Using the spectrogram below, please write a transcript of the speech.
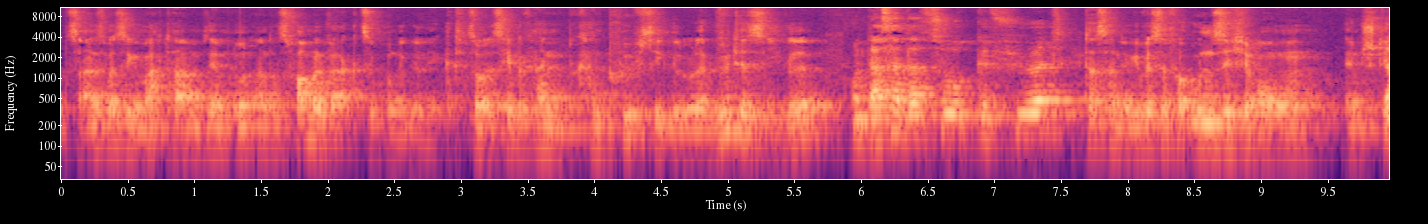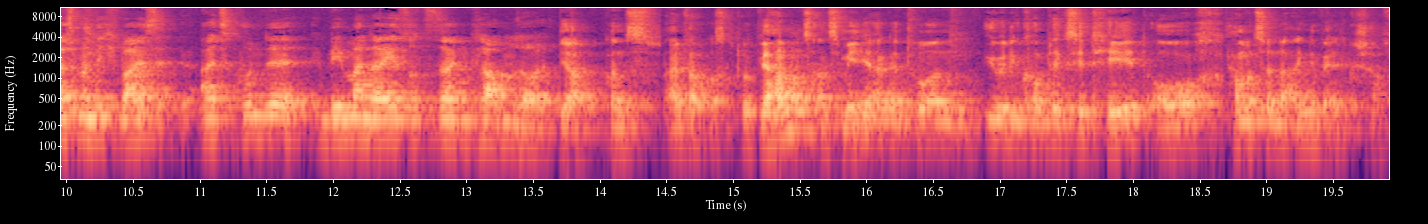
das Einzige, was sie gemacht haben, sie haben nur ein anderes Formelwerk zugrunde gelegt. So, es gibt kein, kein Prüfsiegel oder Gütesiegel. Und das hat dazu geführt, dass eine gewisse Verunsicherung entsteht. Dass man nicht weiß als Kunde, wem man da jetzt sozusagen glauben soll. Ja, ganz einfach ausgedrückt. Wir haben uns als Mediaagenturen über die Komplexität auch, haben uns eine eigene Welt geschaffen.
